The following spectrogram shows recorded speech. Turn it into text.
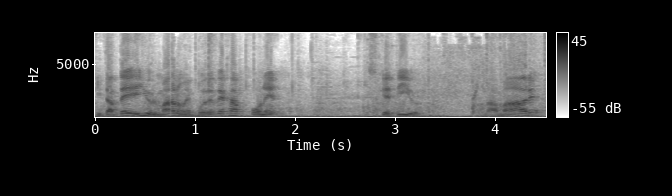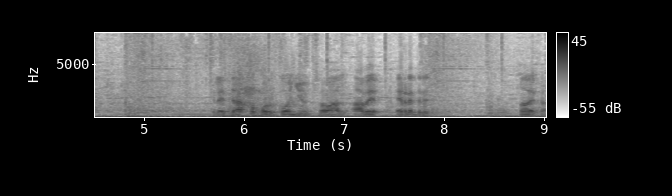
Quítate ello, hermano ¿Me puedes dejar poner? Es que, tío La madre Que le trajo por coño, chaval A ver, R3 No deja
